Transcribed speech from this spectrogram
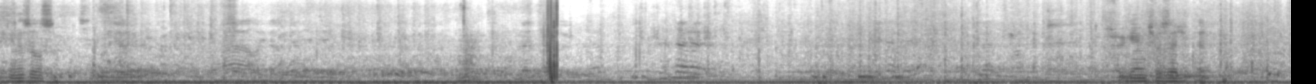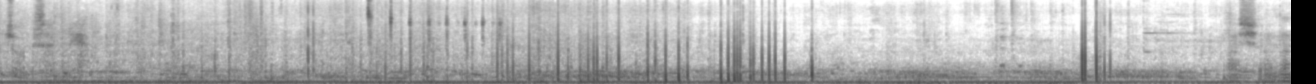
Bilginiz olsun. Şu genç özellikle çok güzel duruyor. Maşallah.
